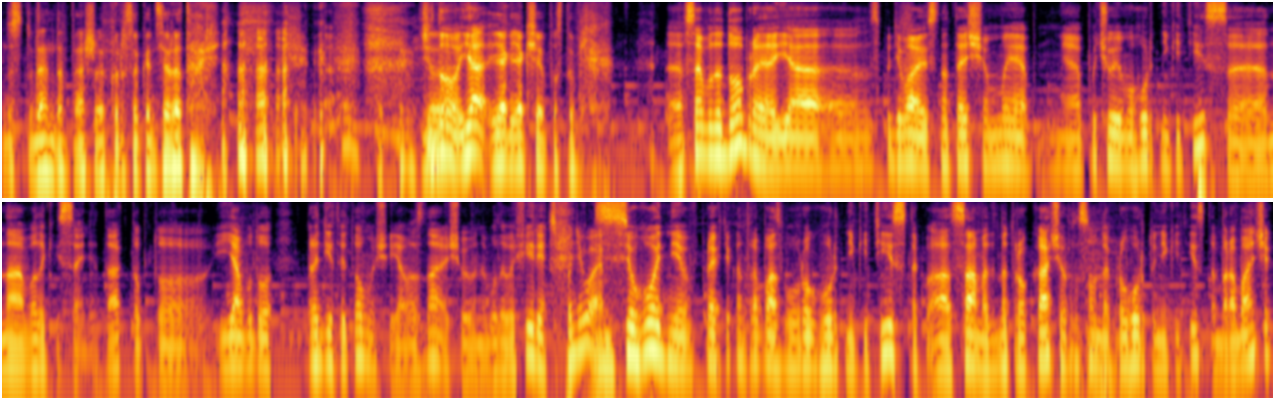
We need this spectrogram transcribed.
До студента першого курсу консерваторії. Чудово. Я, Як, як ще поступлю? Е, Все буде добре. Я е, сподіваюся на те, що ми е, почуємо гурт Нікітіс на великій сцені. Так, тобто, і я буду радіти тому, що я вас знаю, що ви не були в ефірі. Сподіваємось. Сьогодні в проєкті Контрабас був рок-гурт Нікітіс, так, а саме Дмитро Качур, засновник рок-гурту Нікітіс та барабанщик,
